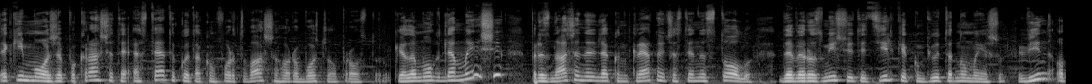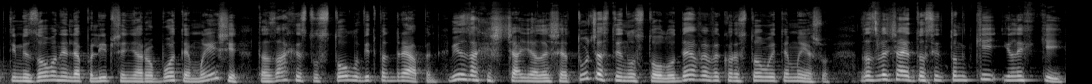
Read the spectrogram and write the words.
який може покращити естетику та комфорт вашого робочого простору. Килимок для миші призначений для конкретної частини столу, де ви розміщуєте тільки комп'ютерну мишу. Він оптимізований для поліпшення роботи миші та захисту столу від подряпин. Він захищає лише ту частину столу, де ви використовуєте мишу. Зазвичай досить тонкий і легкий,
